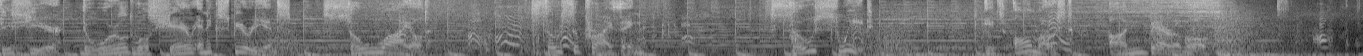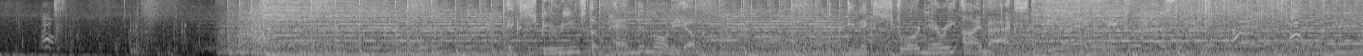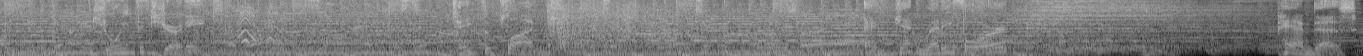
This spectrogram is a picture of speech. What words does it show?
This year, the world will share an experience so wild, so surprising, so sweet, it's almost unbearable. Experience the pandemonium in extraordinary IMAX. Join the journey. Take the plunge. And get ready for pandas.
